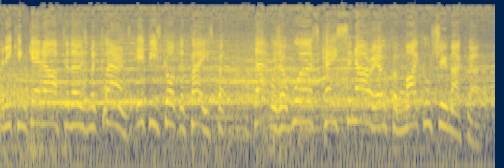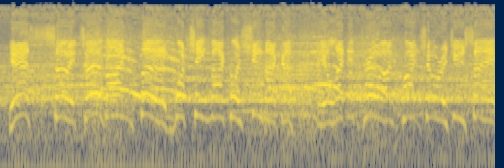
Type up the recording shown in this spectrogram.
and he can get after those McLarens if he's got the pace, but that was a worst case scenario for Michael Schumacher. Yes, so it's Irvine third, watching Michael Schumacher. He'll let him through, I'm quite sure, as you say.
